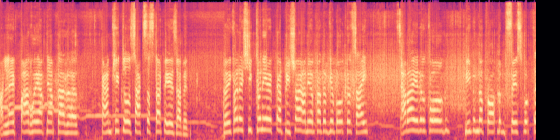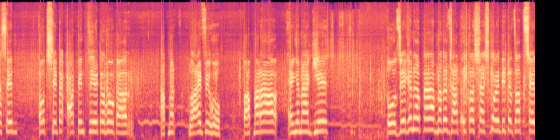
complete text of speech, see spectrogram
আর লেক পার হয়ে আপনি আপনার কাঙ্ক্ষিত সাকসেসটা পেয়ে যাবেন। তো এখানে শিক্ষণীয় একটা বিষয় আমি আপনাদেরকে বলতে চাই। যারা এরকম বিভিন্ন প্রবলেম ফেস করতেছেন হোক সেটা কন্টেন্ট ক্রিয়েটর হোক আর আপনার লাইফে হোক, তো আপনারা ভেঙে না গিয়ে, তো যেখানে আপনারা আপনাদের যাত্রাটা শেষ করে দিতে যাচ্ছেন,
